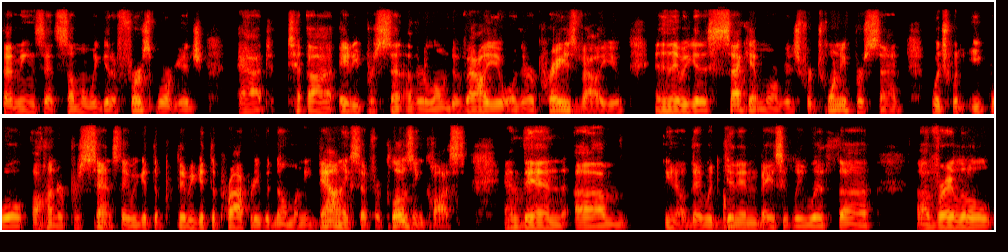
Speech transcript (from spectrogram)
That means that someone would get a first mortgage at uh, 80% of their loan to value or their appraised value. And then they would get a second mortgage for 20%, which would equal 100%. So they would get the, they would get the property with no money down except for closing costs. And then, um, you know, they would get in basically with, uh, a very little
